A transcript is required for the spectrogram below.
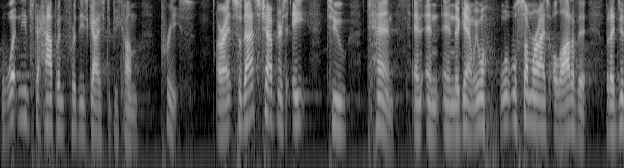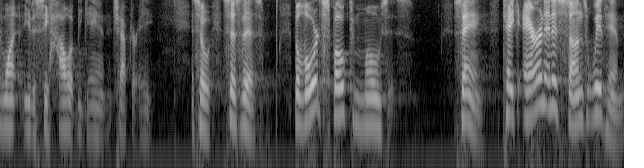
what needs to happen for these guys to become priests. All right, so that's chapters 8 to 10. And, and, and again, we will, we'll summarize a lot of it, but I did want you to see how it began in chapter 8. And so it says this The Lord spoke to Moses, saying, Take Aaron and his sons with him,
